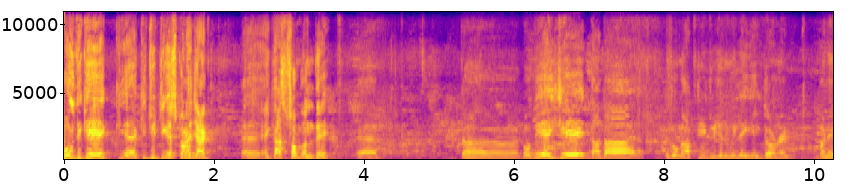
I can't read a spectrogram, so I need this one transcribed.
বৌদিকে কিছু জিজ্ঞেস করা যাক এই গাছ সম্বন্ধে। তা বৌদি, এই যে দাদা এবং আপনি দুজন মিলে এই ধরনের মানে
